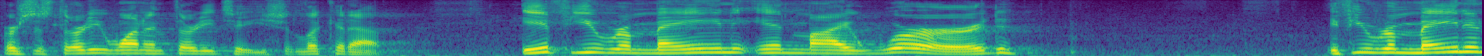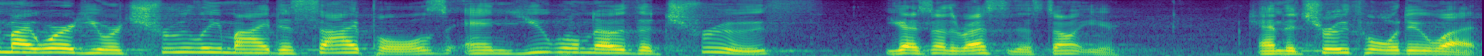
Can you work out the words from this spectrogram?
verses 31 and 32. You should look it up. If you remain in my word, if you remain in my word, you are truly my disciples, and you will know the truth. You guys know the rest of this, don't you? And the truth will do what?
